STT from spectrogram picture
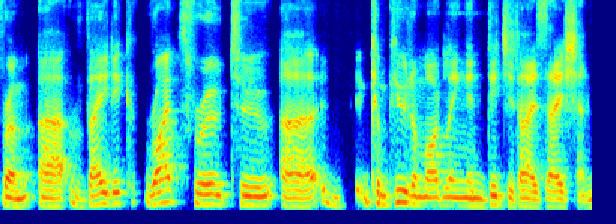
from uh, Vedic right through to uh, computer modeling and digitization.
